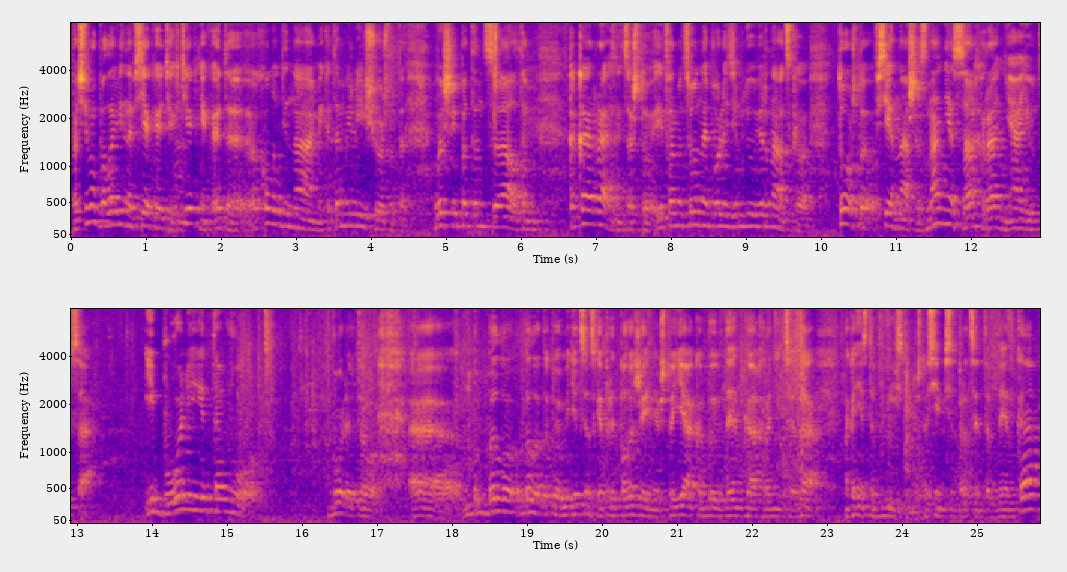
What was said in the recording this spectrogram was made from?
Почему половина всех этих техник это холодинамика там или еще что-то, высший потенциал, там какая разница, что информационное поле Земли у Вернадского, то, что все наши знания сохраняются. И более того, более того, э, было, было такое медицинское предположение, что якобы в ДНК хранится, да, наконец-то выяснили, что 70% ДНК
